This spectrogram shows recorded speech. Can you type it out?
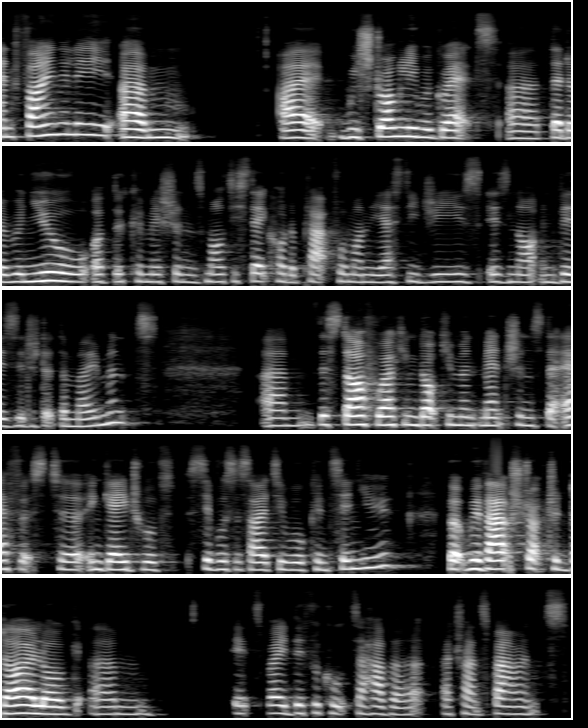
And finally, um, I, we strongly regret uh, that a renewal of the Commission's multi-stakeholder platform on the SDGs is not envisaged at the moment. Um, the staff working document mentions that efforts to engage with civil society will continue, but without structured dialogue, um, it's very difficult to have a, a transparent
